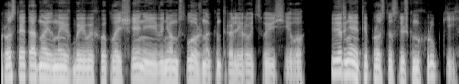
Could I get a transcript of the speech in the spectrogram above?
«Просто это одно из моих боевых воплощений, и в нем сложно контролировать свою силу. Вернее, ты просто слишком хрупкий.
